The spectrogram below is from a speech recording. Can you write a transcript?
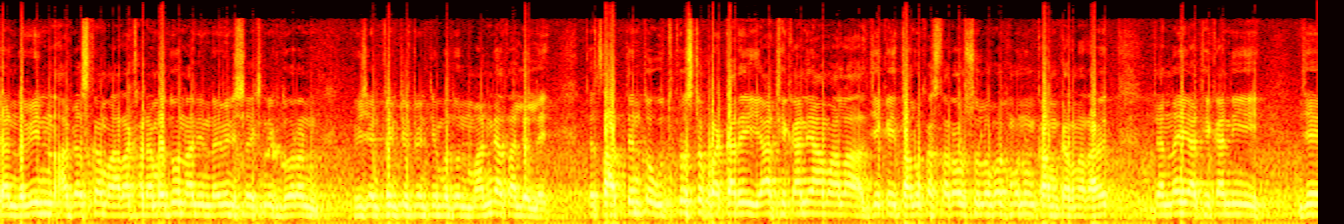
या नवीन अभ्यासक्रम आराखड्यामधून आणि नवीन शैक्षणिक धोरण विजन ट्वेंटी ट्वेंटीमधून मांडण्यात आलेलं आहे. त्याचा अत्यंत उत्कृष्ट प्रकारे या ठिकाणी आम्हाला जे काही तालुका स्तरावर सुलभक म्हणून काम करणार आहेत त्यांना या ठिकाणी जे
